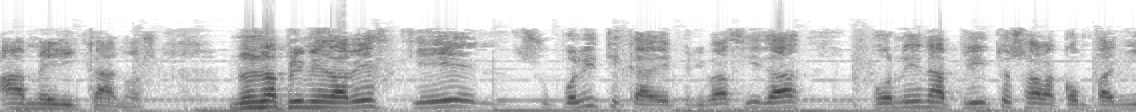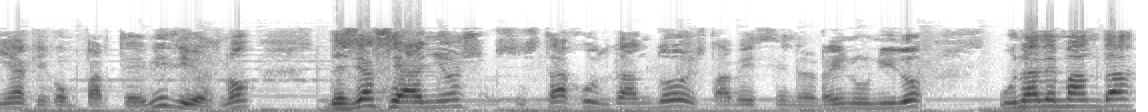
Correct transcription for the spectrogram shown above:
americanos. No es la primera vez que su política de privacidad pone en aprietos a la compañía que comparte vídeos, ¿no? Desde hace años se está juzgando, esta vez en el Reino Unido, una demanda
